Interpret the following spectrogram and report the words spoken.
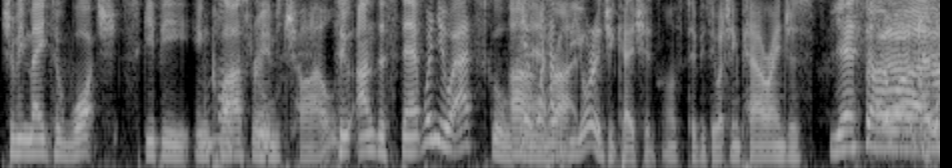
should be made to watch Skippy in I'm classrooms child. to understand when you were at school. Oh, Sam. what happened right. to your education? I was too busy watching Power Rangers. Yes, I was.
